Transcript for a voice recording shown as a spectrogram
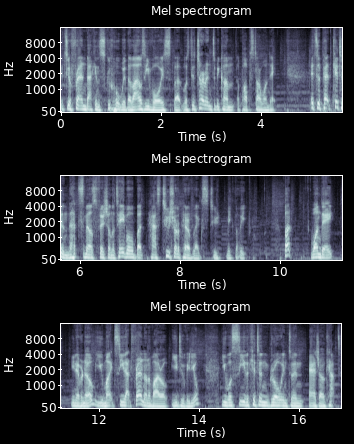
It's your friend back in school with a lousy voice, but was determined to become a pop star one day. It's a pet kitten that smells fish on the table but has too short a pair of legs to make the leap. But one day, you never know, you might see that friend on a viral YouTube video. You will see the kitten grow into an agile cat.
